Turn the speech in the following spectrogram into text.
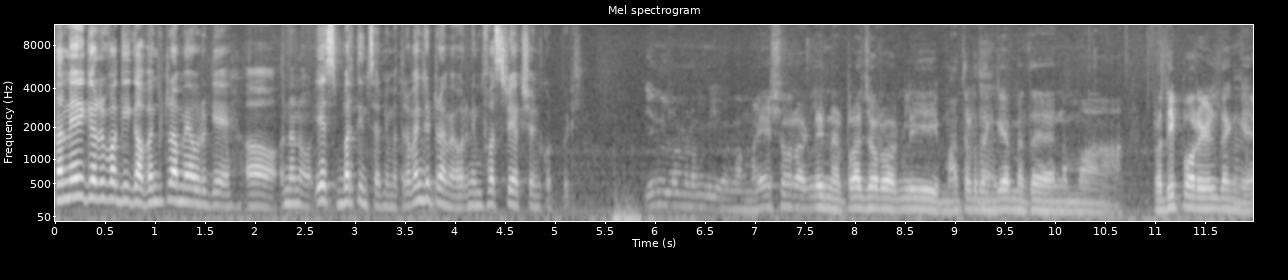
ನನಗೆ ಇರುವಾಗ ಈಗ ವೆಂಕಟರಾಮಯ್ಯ ಅವರಿಗೆ ನಾನು ಎಸ್ ಬರ್ತೀನಿ ಸರ್ ನಿಮ್ಮ ಹತ್ರ. ವೆಂಕಟರಾಮಯ್ಯ ಅವರು ನಿಮ್ಮ ಫಸ್ಟ್ ರಿಯಾಕ್ಷನ್ ಕೊಟ್ಬಿಡಿ. ಏನಿಲ್ಲ ಮೇಡಮ್ ಇವಾಗ ಮಹೇಶ್ ಅವರಾಗಲಿ ನಟರಾಜ್ ಅವರಾಗಲಿ ಮಾತಾಡ್ದಂಗೆ ಮತ್ತು ನಮ್ಮ ಪ್ರದೀಪ್ ಅವ್ರು ಹೇಳ್ದಂಗೆ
